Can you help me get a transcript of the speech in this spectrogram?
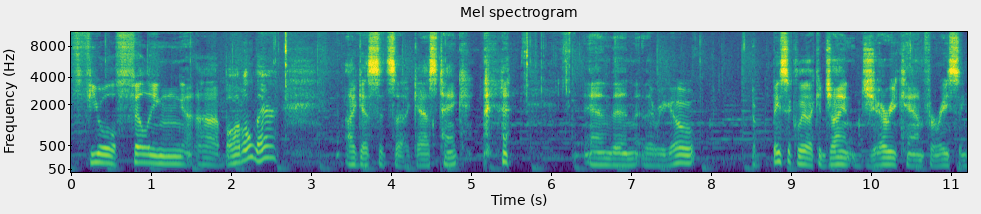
fuel filling uh, bottle there. I guess it's a gas tank. and then there we go. Basically like a giant jerry can for racing.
